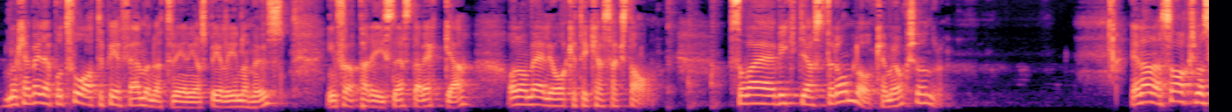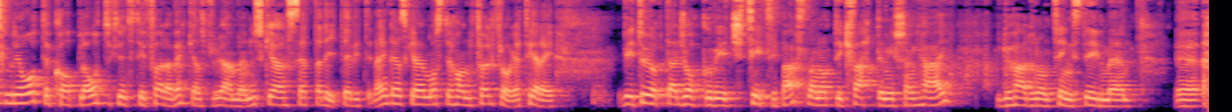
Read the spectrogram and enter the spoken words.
de kan välja på två ATP 500 turneringar och spela inomhus inför Paris nästa vecka. Och de väljer att åka till Kazakstan. Så vad är viktigast för dem då kan man ju också undra. En annan sak som jag skulle vilja återkoppla och återknyta till förra veckans program. Men nu ska jag sätta dit det lite. Nej, jag, ska, jag måste ha en följdfråga till dig. Vi tog upp där Djokovic Tsitsipas när han åkte i kvarten i Shanghai. Du hade någonting i stil med eh,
